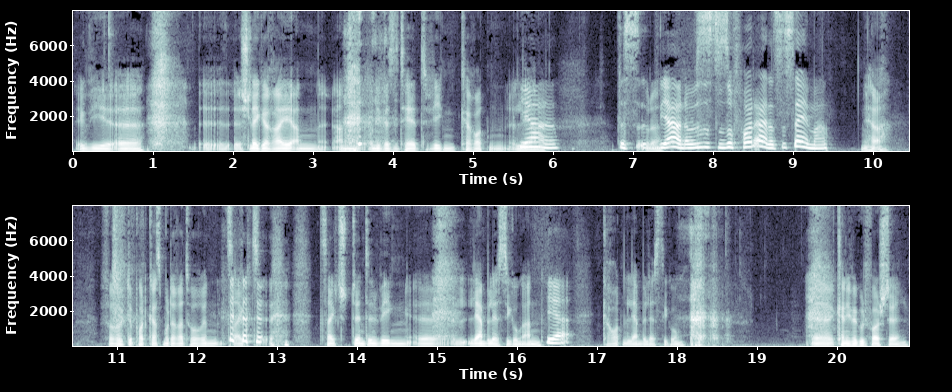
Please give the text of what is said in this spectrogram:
Irgendwie äh, äh, Schlägerei an, an Universität wegen Karotten. Ja. Das, Oder? ja, dann wüsstest du sofort, ah, das ist Selma. Ja. Verrückte Podcast-Moderatorin zeigt, zeigt Studentin wegen äh, Lärmbelästigung an. Ja. Karottenlärmbelästigung. Äh, kann ich mir gut vorstellen.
